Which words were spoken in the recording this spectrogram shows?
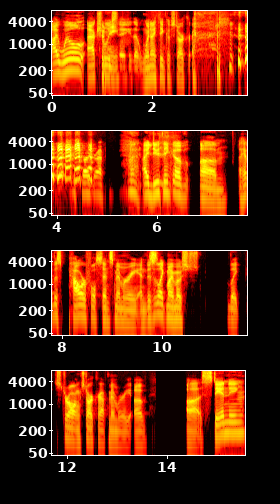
I will actually say that when I think of StarCraft, StarCraft, I do think of um I have this powerful sense memory and this is like my most like strong StarCraft memory of uh standing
